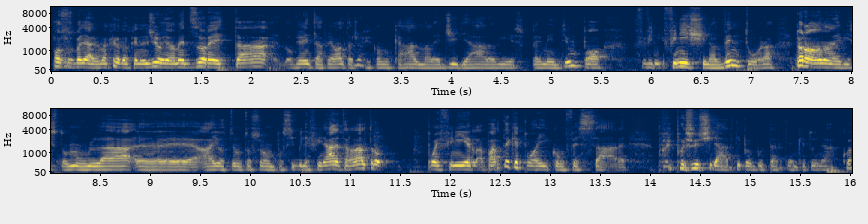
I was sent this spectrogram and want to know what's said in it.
Posso sbagliare, ma credo che nel giro di una mezz'oretta, ovviamente la prima volta giochi con calma, leggi i dialoghi, sperimenti un po', fin- finisci l'avventura, però non hai visto nulla, eh, hai ottenuto solo un possibile finale, tra l'altro puoi finirla, a parte che puoi confessare, poi puoi suicidarti, puoi buttarti anche tu in acqua,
